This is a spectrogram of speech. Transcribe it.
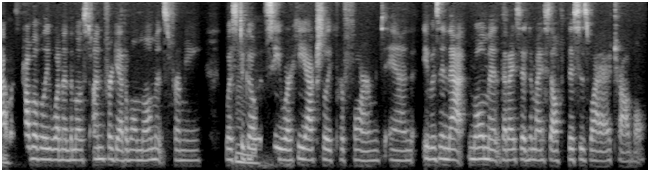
And that was probably one of the most unforgettable moments for me was to mm. go and see where he actually performed. And it was in that moment that I said to myself, this is why I travel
